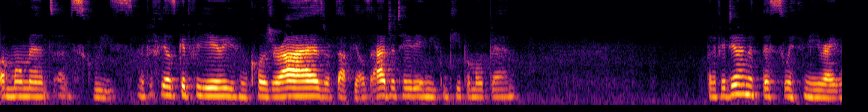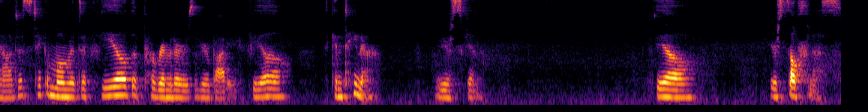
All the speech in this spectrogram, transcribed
a moment of squeeze. And if it feels good for you, you can close your eyes, or if that feels agitating, you can keep them open. But if you're doing this with me right now, just take a moment to feel the perimeters of your body. Feel the container of your skin. Feel your selfness.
